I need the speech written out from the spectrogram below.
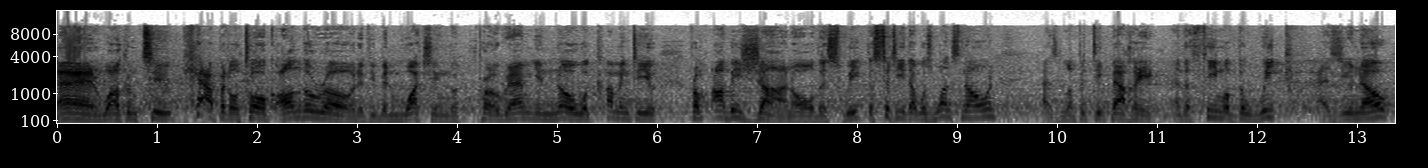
And welcome to Capital Talk on the Road. If you've been watching the program, you know we're coming to you from Abidjan all this week, the city that was once known as Le Petit Paris. And the theme of the week, as you know,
